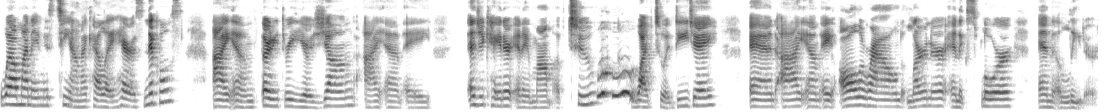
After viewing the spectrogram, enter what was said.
Well, my name is Tiana Calais Harris Nichols. I am 33 years young. I am a educator and a mom of 2 Woo-hoo. wife to a DJ, and I am a all-around learner and explorer and a leader.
